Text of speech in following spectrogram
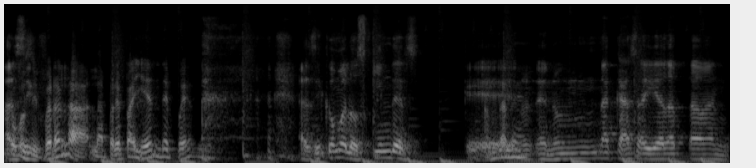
como si fuera la, la prepa Allende, pues. Así como los kinders que en, una casa ahí adaptaban.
